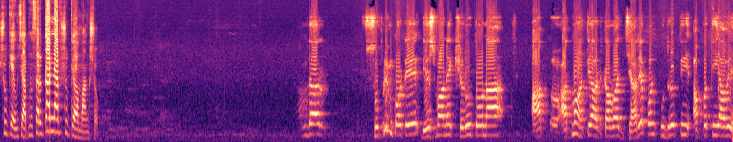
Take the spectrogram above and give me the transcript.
શું કહેવું છે આપનું? સરકારને આપ શું કહેવા માંગશો? આમદાર, સુપ્રીમ કોર્ટે દેશમાં ખેડૂતોના આત્મહત્યા અટકાવવા જ્યારે પણ કુદરતી આપત્તિ આવે,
